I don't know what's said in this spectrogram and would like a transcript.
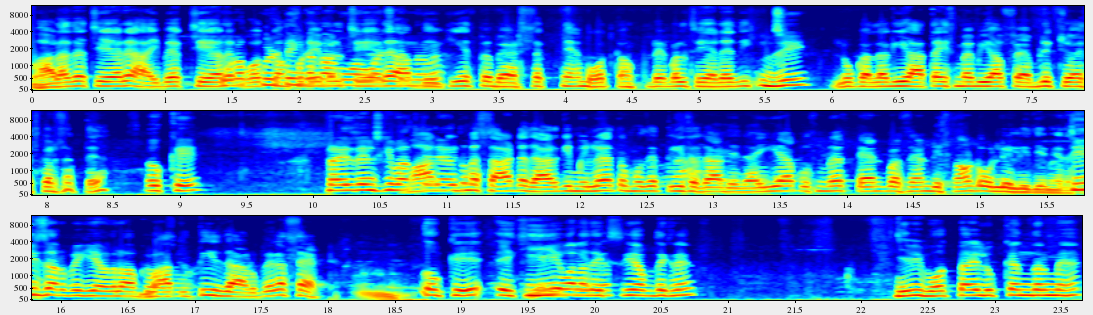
महाराजा चेयर है हाई बैक चेयर है बहुत कंफर्टेबल चेयर है। आप देखिए इस पे बैठ सकते हैं बहुत कंफर्टेबल चेयर है जी। जी। लुक अलग ही आता है इसमें भी आप फैब्रिक चॉइस कर सकते हैं। ओके प्राइस रेंज की बात करें मार्केट तो? में साठ हज़ार की मिल रहा है तो मुझे तीस हज़ार दे जाइए। आप उसमें टेन परसेंट डिस्काउंट और ले लीजिए मेरे तीस हज़ार रुपए की है मतलब आपके पास? तीस हज़ार रुपए का सेट ओके एक ये, देखिए वाला देख सकते आप देख रहे हैं? ये भी बहुत प्यारी लुक के अंदर में है।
